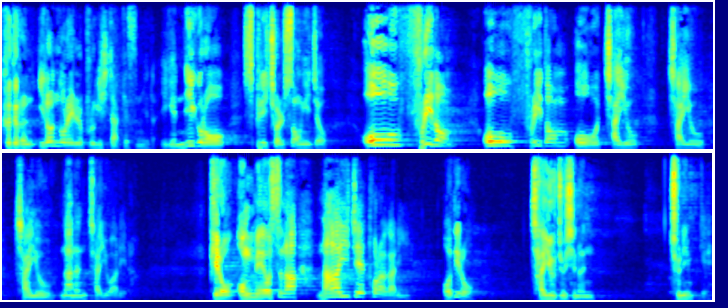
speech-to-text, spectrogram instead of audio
그들은 이런 노래를 부르기 시작했습니다. 이게 Negro spiritual song이죠. Oh freedom, oh freedom, 오 자유, 자유, 자유, 나는 자유하리라. 비록 얽매였으나 나 이제 돌아가리. 어디로? 자유 주시는 주님께.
